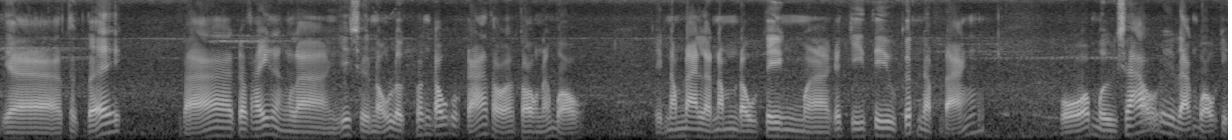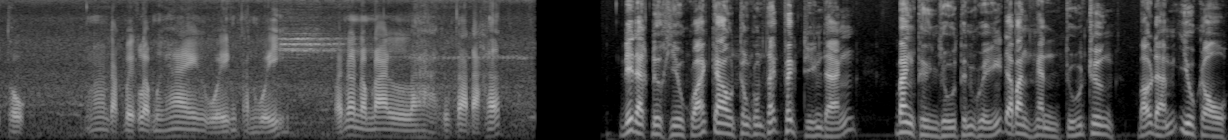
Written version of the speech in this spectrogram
Và thực tế đã cho thấy rằng là với sự nỗ lực phấn đấu của cả toàn, toàn đảng bộ thì năm nay là năm đầu tiên mà cái chỉ tiêu kết nạp đảng của 16 cái đảng bộ trực thuộc, đặc biệt là 12 huyện thành ủy. Phải nói năm nay là chúng ta đạt hết. Để đạt được hiệu quả cao trong công tác phát triển đảng, Ban Thường vụ tỉnh ủy đã ban hành chủ trương bảo đảm yêu cầu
